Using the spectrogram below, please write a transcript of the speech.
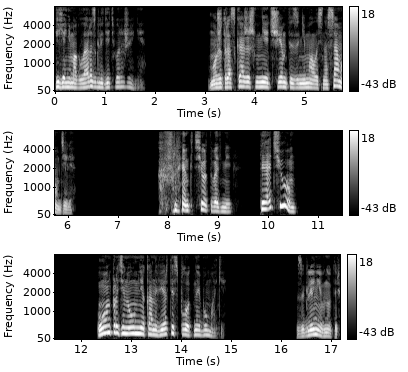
и я не могла разглядеть выражение. «Может, расскажешь мне, чем ты занималась на самом деле?» «Фрэнк, черт возьми, ты о чем?» Он протянул мне конверт из плотной бумаги. «Загляни внутрь».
